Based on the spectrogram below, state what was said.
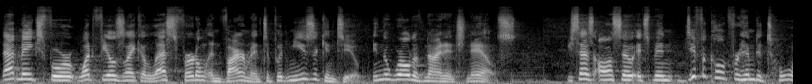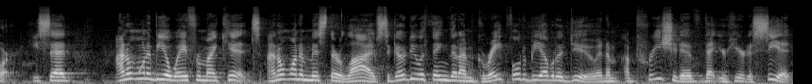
That makes for what feels like a less fertile environment to put music into in the world of Nine Inch Nails. He says also it's been difficult for him to tour. He said, I don't want to be away from my kids. I don't want to miss their lives to go do a thing that I'm grateful to be able to do and I'm appreciative that you're here to see it,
